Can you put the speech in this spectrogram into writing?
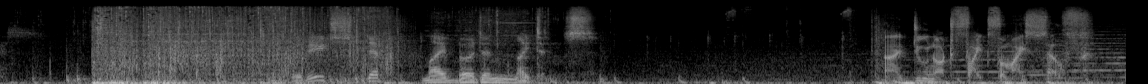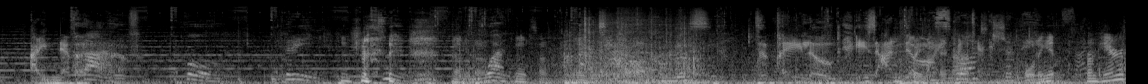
less. With each step, my burden lightens. I do not fight for myself. I never have. Four, three, two, one. That's not. That's Commencing. The payload is under Wait, my protection. holding it from here?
